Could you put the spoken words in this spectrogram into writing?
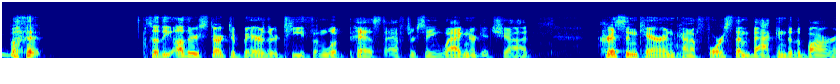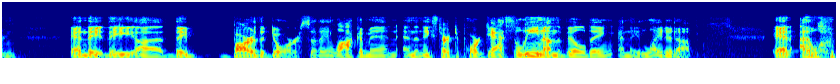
but so the others start to bare their teeth and look pissed after seeing waggner get shot. Chris and karen kind of force them back into the barn and they they uh they bar the door. So they lock them in and then they start to pour gasoline on the building and they light it up. And I love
